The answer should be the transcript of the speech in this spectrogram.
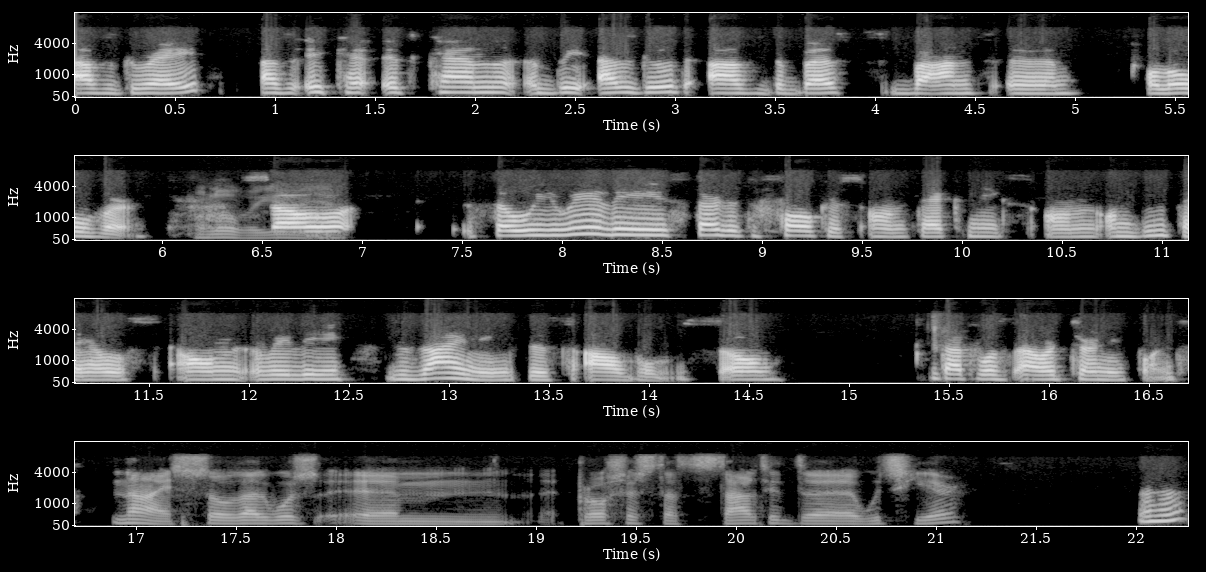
as great as it can. It can be as good as the best band um all over. All over. So Yeah, so we really started to focus on techniques, on on details, on really designing this album. So that was our turning point. Nice. So that was um, a process that started uh, which year? Mhm.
